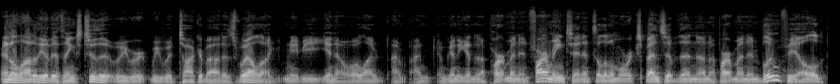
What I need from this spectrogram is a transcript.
and a lot of the other things too that we were we would talk about as well, like maybe you know, well, I, I'm I'm, going to get an apartment in Farmington. It's a little more expensive than an apartment in Bloomfield,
